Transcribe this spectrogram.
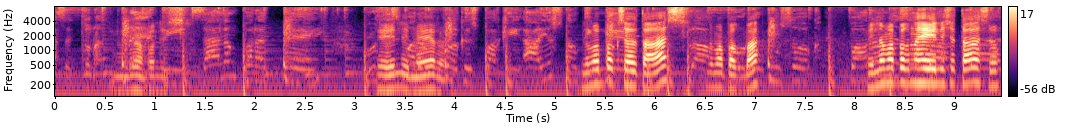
Mga polis. Heli, meron. Lumapag sa taas? Lumapag ba? May lumapag na heli sa taas oh.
